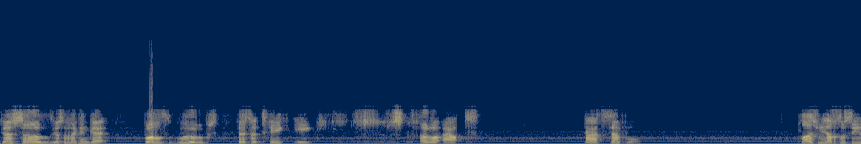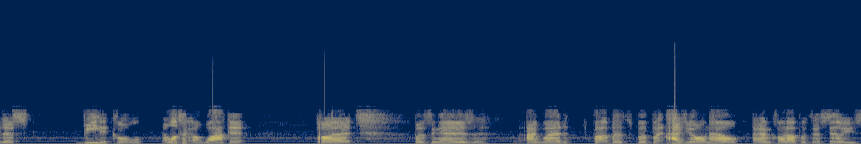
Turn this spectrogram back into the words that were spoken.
just so just so they can get both groups just to take each other out. That's simple. Plus we also see this vehicle that looks like a rocket but but the thing is I would, but, but, but, but as you all know, I am caught up with this series,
